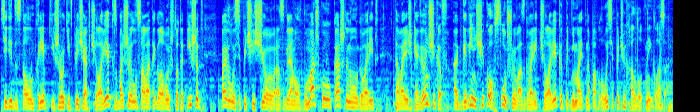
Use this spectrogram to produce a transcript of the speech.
сидит за столом крепкий, широкий в плечах человек с большой лосоватой головой что-то пишет. Павел Осипович еще раз глянул в бумажку, кашлянул, говорит «Товарищ Говенщиков, а Говенщиков, слушаю вас», говорит человек и поднимает на Павла Осиповича холодные глаза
